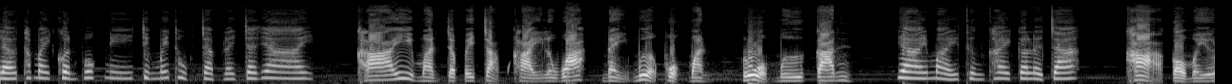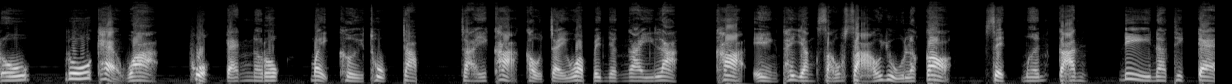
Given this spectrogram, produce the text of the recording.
แล้วทำไมคนพวกนี้จึงไม่ถูกจับเลยจ้ายาย ใครมันจะไปจับใครละวะ ในเมื่อพวกมันร่วมมือกัน ยายหมายถึงใครกันเหรอจ๊ะ ข้าก็ไม่รู้ รู้แค่ว่า พวกแก๊งนรกไม่เคยถูกจับ ใจข้าเข้าใจว่าเป็นยังไงล่ะ ข้าเองถ้ายังสาวๆอยู่แล้วก็ เสร็จเหมือนกัน ดีนะที่แก่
